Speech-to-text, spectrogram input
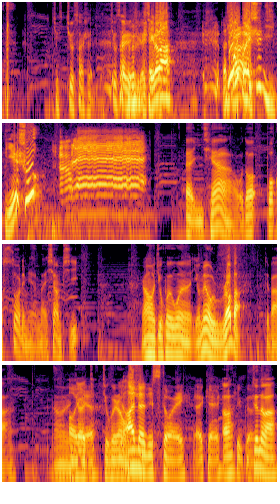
就就算是你的，就算是你的，行了吧？ That's 有 right. 本事你别说。 呃，以前啊，我到 bookstore 里面买橡皮，然后就会问有没有 rubber，对吧？然后人 Oh 家.就就会让我 I 去 know this story. Okay. 啊真的吗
